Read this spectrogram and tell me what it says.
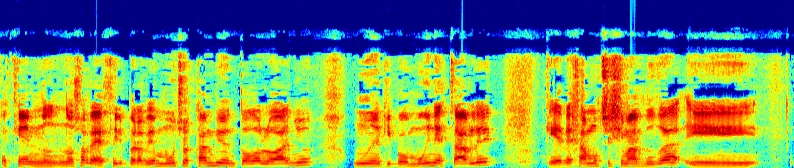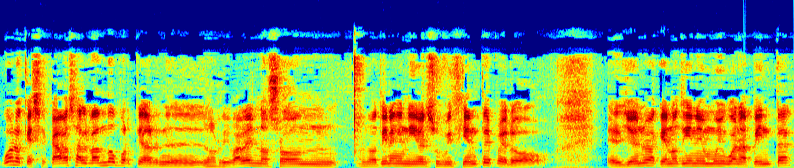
Es que no, no sabré decir, pero ha habido muchos cambios en todos los años. Un equipo muy inestable que deja muchísimas dudas y bueno, que se acaba salvando porque los rivales no son, no tienen el nivel suficiente, pero el Genoa que no tiene muy buena pinta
